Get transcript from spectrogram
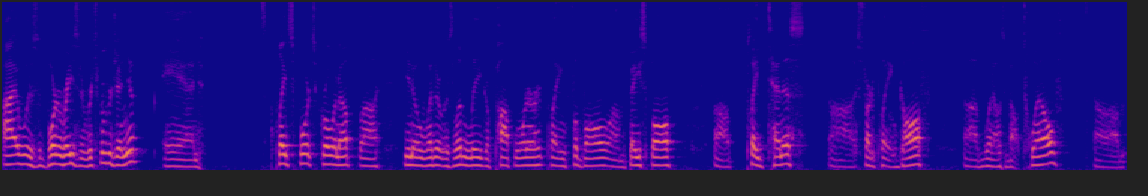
I was born and raised in Richmond, Virginia, and played sports growing up. Uh, you know, whether it was Little League or Pop Warner, playing football, baseball, uh, played tennis, uh, started playing golf uh, when I was about 12. Um,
